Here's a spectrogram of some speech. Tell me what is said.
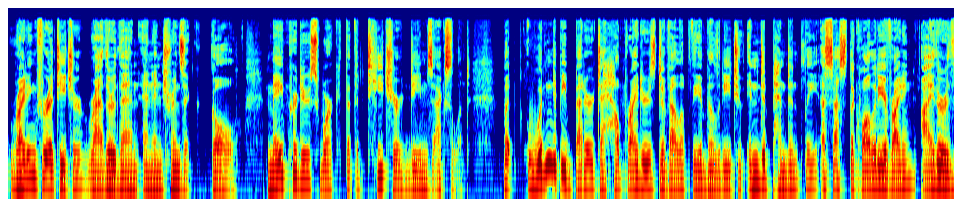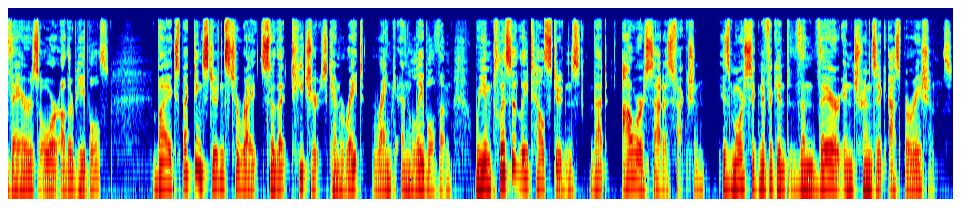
Writing for a teacher rather than an intrinsic goal may produce work that the teacher deems excellent, but wouldn't it be better to help writers develop the ability to independently assess the quality of writing, either theirs or other people's? By expecting students to write so that teachers can rate, rank, and label them, we implicitly tell students that our satisfaction is more significant than their intrinsic aspirations.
